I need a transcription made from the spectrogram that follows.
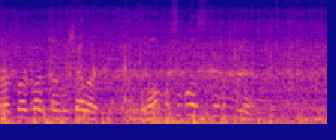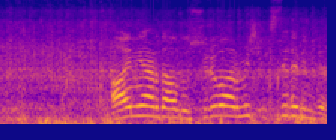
Bak bak bak kamışa bak. Lan nasıl bastırdım böyle? Aynı yerde aldı. Sürü varmış. ikisi de bindi.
